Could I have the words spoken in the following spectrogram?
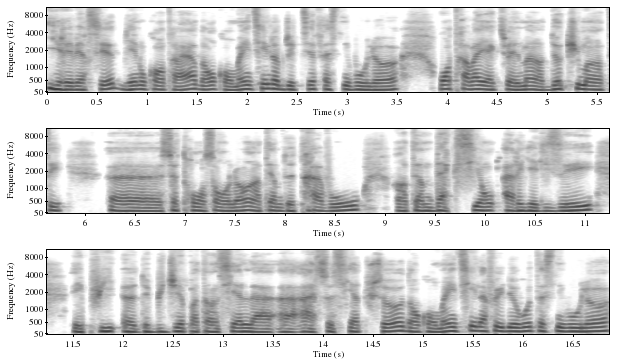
irréversible, bien au contraire. Donc, on maintient l'objectif à ce niveau-là. On travaille actuellement à documenter euh, ce tronçon-là en termes de travaux, en termes d'actions à réaliser et puis euh, de budget potentiel à, à, associer à tout ça. Donc, on maintient la feuille de route à ce niveau-là.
